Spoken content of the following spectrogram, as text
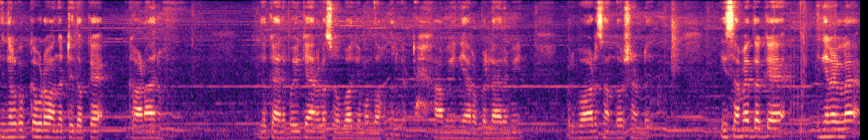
നിങ്ങൾക്കൊക്കെ ഇവിടെ വന്നിട്ട് ഇതൊക്കെ കാണാനും ഇതൊക്കെ അനുഭവിക്കാനുള്ള സൗഭാഗ്യം അള്ളാഹു നൽകട്ടെ. ആമീൻ യാ റബ്ബല്ലാലമീൻ ഒരുപാട് സന്തോഷമുണ്ട്. ഈ സമയത്തൊക്കെ ഇങ്ങനെയുള്ള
